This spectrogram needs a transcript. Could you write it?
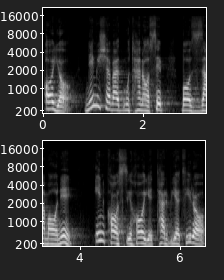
آیا نمی شود متناسب با زمانه این کاستی های تربیتی را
